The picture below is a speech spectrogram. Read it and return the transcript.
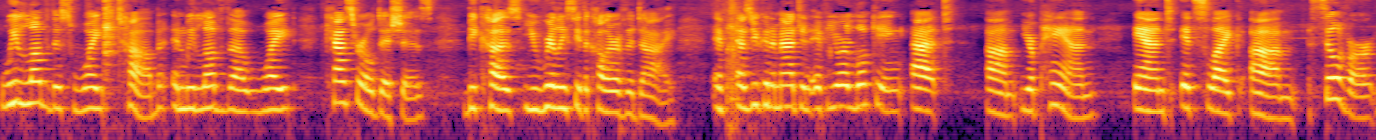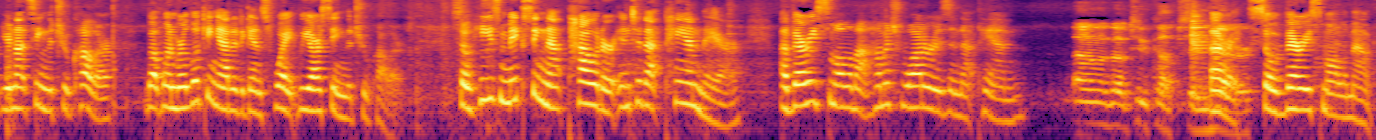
We love this white tub and we love the white casserole dishes because you really see the color of the dye. If as you can imagine, if you're looking at um, your pan and it's like um, silver, you're not seeing the true color. But when we're looking at it against white, we are seeing the true color. So he's mixing that powder into that pan there, a very small amount. How much water is in that pan? Um, about two cups in All here. right, so a very small amount.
